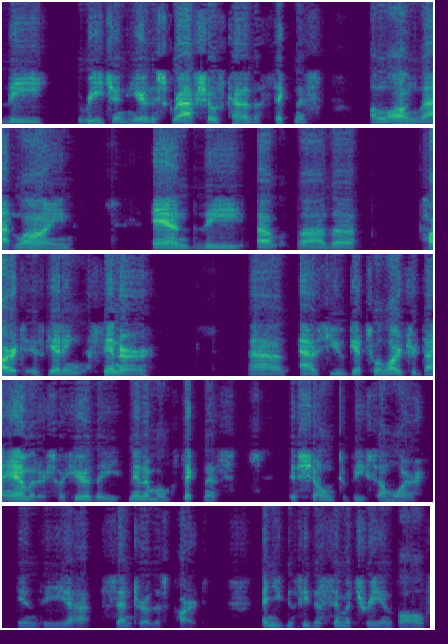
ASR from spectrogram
the region here, this graph shows kind of the thickness along that line. And the, uh, uh, the part is getting thinner uh, as you get to a larger diameter. So here the minimum thickness is shown to be somewhere in the uh, center of this part. And you can see the symmetry involved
